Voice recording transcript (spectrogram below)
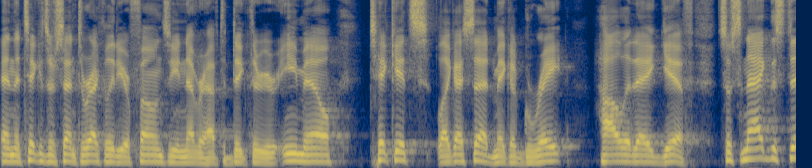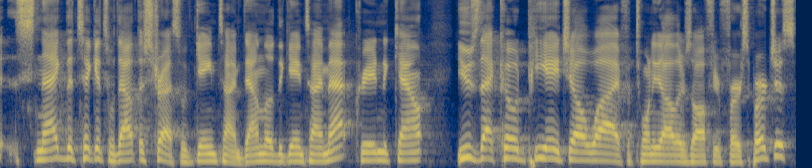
And the tickets are sent directly to your phone so you never have to dig through your email. Tickets, like I said, make a great holiday gift. So snag the st- snag the tickets without the stress with Game Time. Download the Game Time app, create an account, use that code PHLY for $20 off your first purchase.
